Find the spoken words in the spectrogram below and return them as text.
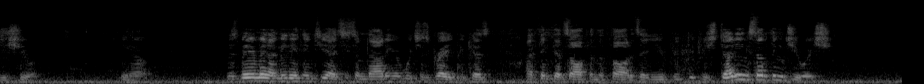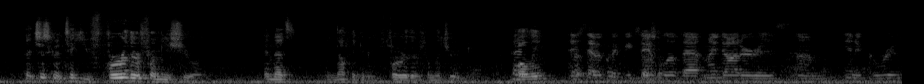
Yeshua. You know, this may or may not mean anything to you. I see some nodding, which is great because I think that's often the thought is that you, if you're studying something Jewish, that's just going to take you further from Yeshua, and that's nothing can be further from the truth. Pauline, I just have a quick example of that. My daughter is um, in a group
